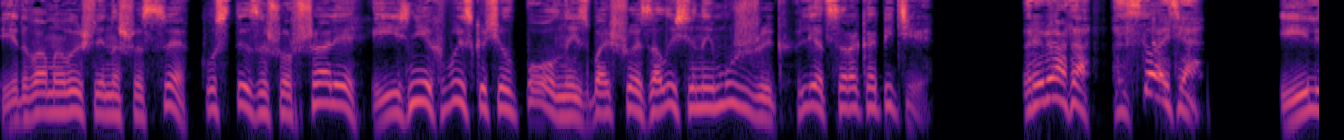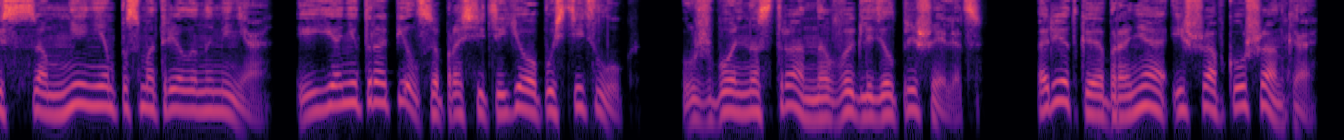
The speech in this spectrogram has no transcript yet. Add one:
Едва мы вышли на шоссе, кусты зашуршали, и из них выскочил полный с большой залысиной мужик лет сорока пяти. «Ребята, стойте!» Иль с сомнением посмотрела на меня, и я не торопился просить ее опустить лук. Уж больно странно выглядел пришелец. Редкая броня и шапка-ушанка.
